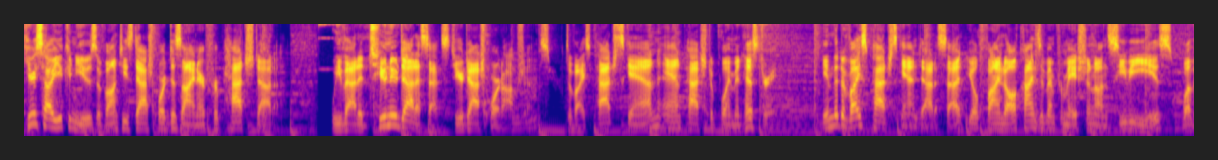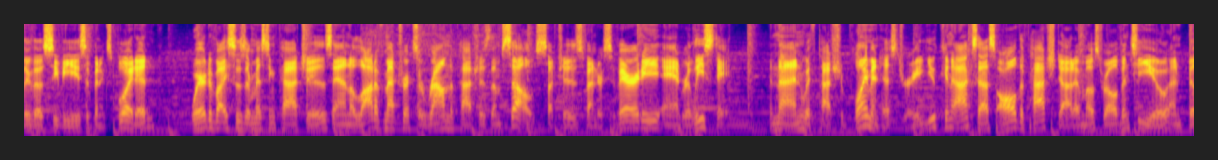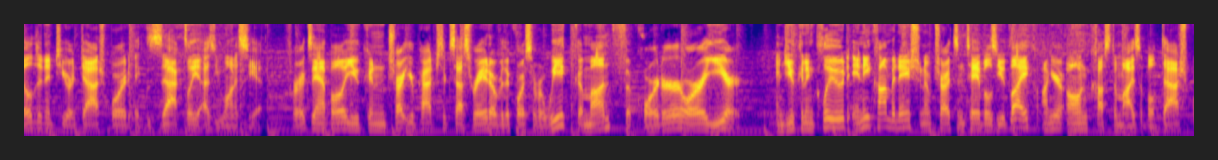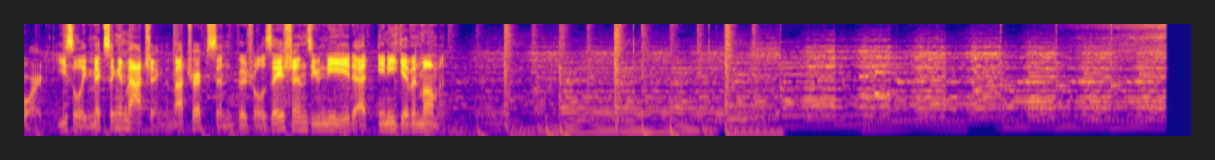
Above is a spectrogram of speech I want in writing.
Here's how you can use Ivanti's Dashboard Designer for patch data. We've added two new datasets to your dashboard options device patch scan and patch deployment history. In the device patch scan dataset, you'll find all kinds of information on CVEs, whether those CVEs have been exploited, where devices are missing patches, and a lot of metrics around the patches themselves, such as vendor severity and release date. And then, with patch deployment history, you can access all the patch data most relevant to you and build it into your dashboard exactly as you want to see it. For example, you can chart your patch success rate over the course of a week, a month, a quarter, or a year. And you can include any combination of charts and tables you'd like on your own customizable dashboard, easily mixing and matching the metrics and visualizations you need at any given moment.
